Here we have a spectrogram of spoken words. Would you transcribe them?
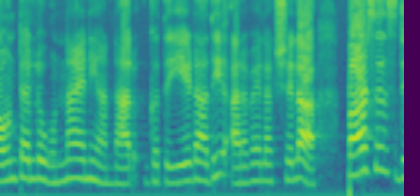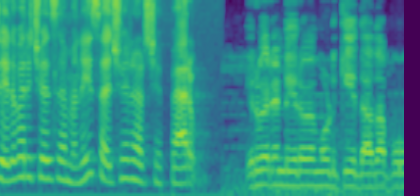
కౌంటర్లు ఉన్నాయని అన్నారు. గత ఏడాది అరవై లక్షల పార్సల్స్ డెలివరీ చేశామని సజ్జనర్ చెప్పారు. ఇరవై రెండు ఇరవై మూడుకి దాదాపు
